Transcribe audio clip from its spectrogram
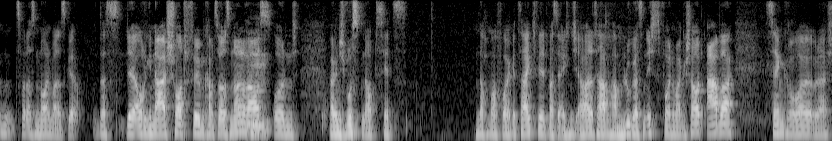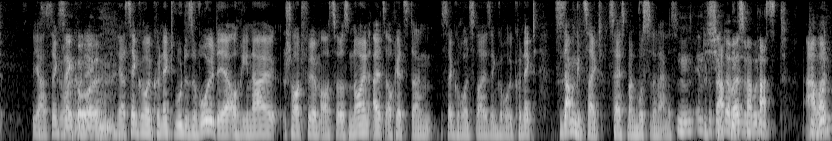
äh, 2009 war das, gell? Das, der Original-Shortfilm kam 2009 raus und weil wir nicht wussten, ob es jetzt nochmal vorher gezeigt wird, was wir eigentlich nicht erwartet haben, haben Lukas und ich es vorhin mal geschaut, aber Senkorol oder ja, Senko, Senko Connect, ja, Senko Roll Connect wurde sowohl der Original-Shortfilm aus 2009 als auch jetzt dann Senko Roll 2, Senko Roll Connect zusammengezeigt. Das heißt, man wusste dann alles. Ich habe nichts Interessanterweise wurden, verpasst. Aber wurden-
